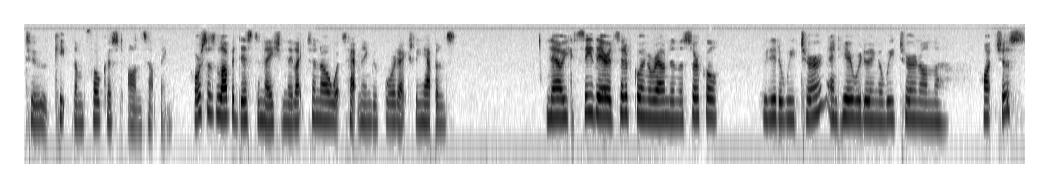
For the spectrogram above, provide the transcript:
to keep them focused on something. Horses love a destination. They like to know what's happening before it actually happens. Now you can see there, instead of going around in the circle, we did a wee turn, and here we're doing a wee turn on the haunches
